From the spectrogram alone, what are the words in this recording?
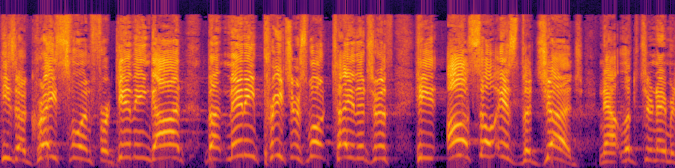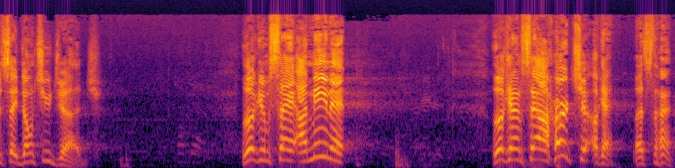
He's a graceful and forgiving God. But many preachers won't tell you the truth. He also is the judge. Now, look at your neighbor and say, Don't you judge. Look at him say, I mean it. Look at him say, I hurt you. Okay, let's not.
